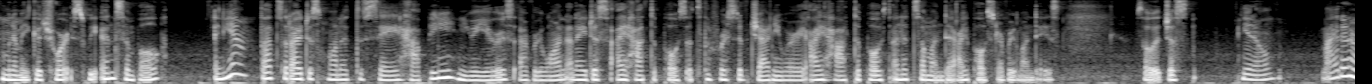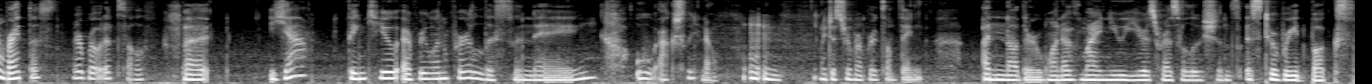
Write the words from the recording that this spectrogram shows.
I'm going to make it short, sweet, and simple. And yeah, that's it. I just wanted to say Happy New Year's, everyone. And I just, I had to post. It's the 1st of January. I had to post, and it's a Monday. I post every Mondays. So it just, you know, I didn't write this, it wrote itself. But yeah, thank you everyone for listening. Oh, actually, no. Mm-mm. I just remembered something. Another one of my New Year's resolutions is to read books.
